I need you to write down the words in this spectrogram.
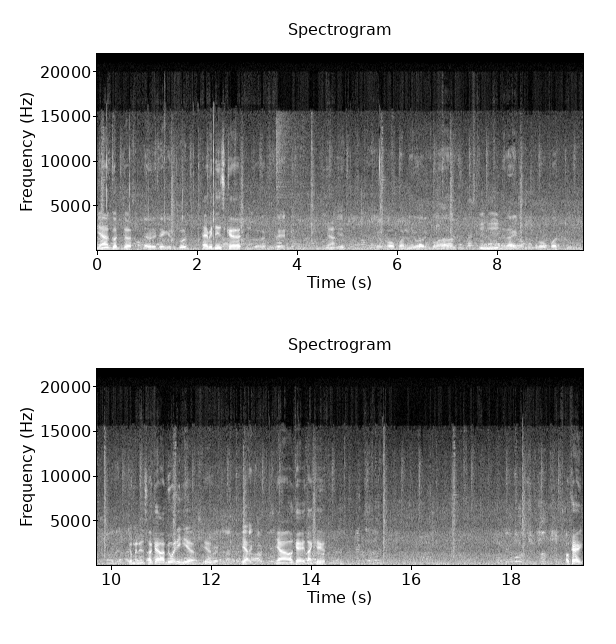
Yeah, good, good. Everything is good? Everything's good. Good, great. Yeah. Okay. I open your glass. Mm-hmm. and I go for two minutes. Two minutes. Okay, I'll be waiting here. You Yeah. wait, huh? Yeah. Yeah, okay, thank you. Okay,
